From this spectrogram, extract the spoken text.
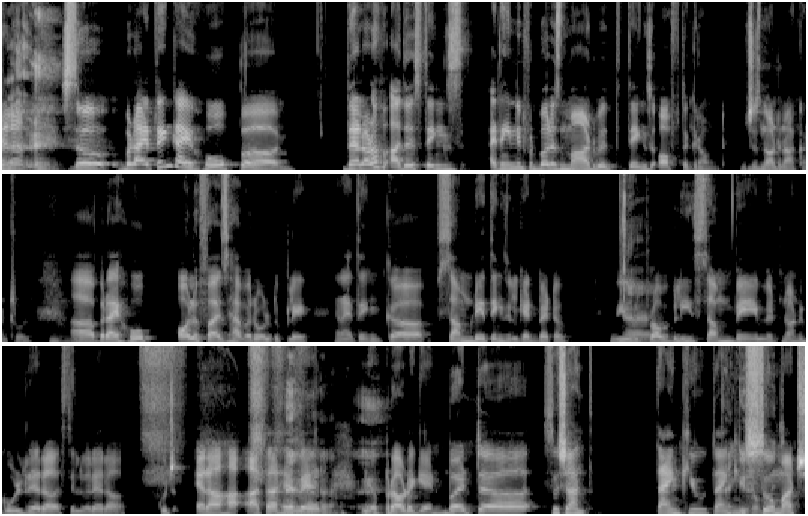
you know so but I think I hope uh, there are a lot of other things I think Indian football is marred with things off the ground which is not in our control uh, but I hope all of us have a role to play. And i think uh, someday things will get better. We yeah. will probably some way if not gold era silver era kuch era aata hai where we are proud again. But uh, sushant thank you. Thank, thank you, you, so much,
